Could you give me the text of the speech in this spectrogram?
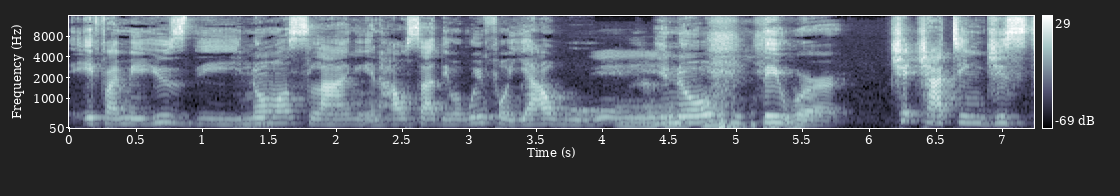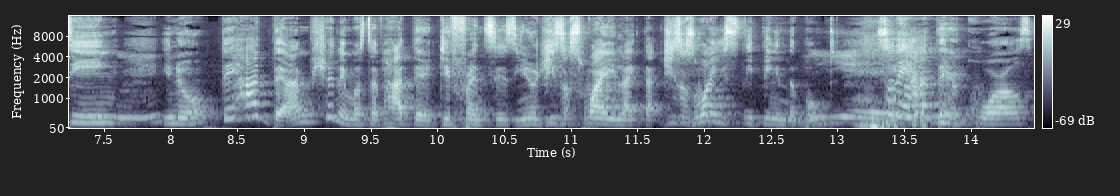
If I may use the normal slang in Hausa, they were going for yawu. Yeah. You know, they were chit chatting, gisting. Mm-hmm. You know, they had their, I'm sure they must have had their differences. You know, Jesus, why are you like that? Jesus, why are you sleeping in the boat? Yeah. So they had their quarrels.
